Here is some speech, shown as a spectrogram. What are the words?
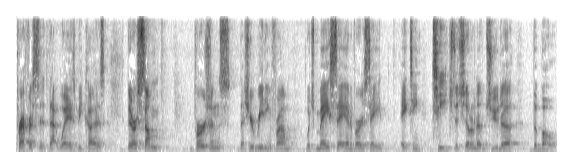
preface it that way is because there are some versions that you're reading from which may say in verse 8, 18, teach the children of Judah the bow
